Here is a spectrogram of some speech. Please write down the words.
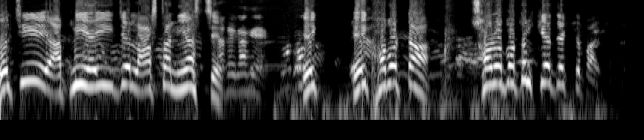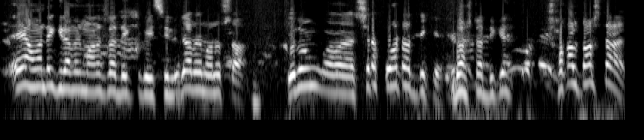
বলছি আপনি এই যে লাশটা নিয়ে আসছে এই এই খবরটা সর্বপ্রথম কে দেখতে পায়? এই আমাদের গ্রামের মানুষরা দেখতে পেয়েছিল। গ্রামের মানুষরা। এবং সেটা কটার দিকে? দশটার দিকে। সকাল দশটায়?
